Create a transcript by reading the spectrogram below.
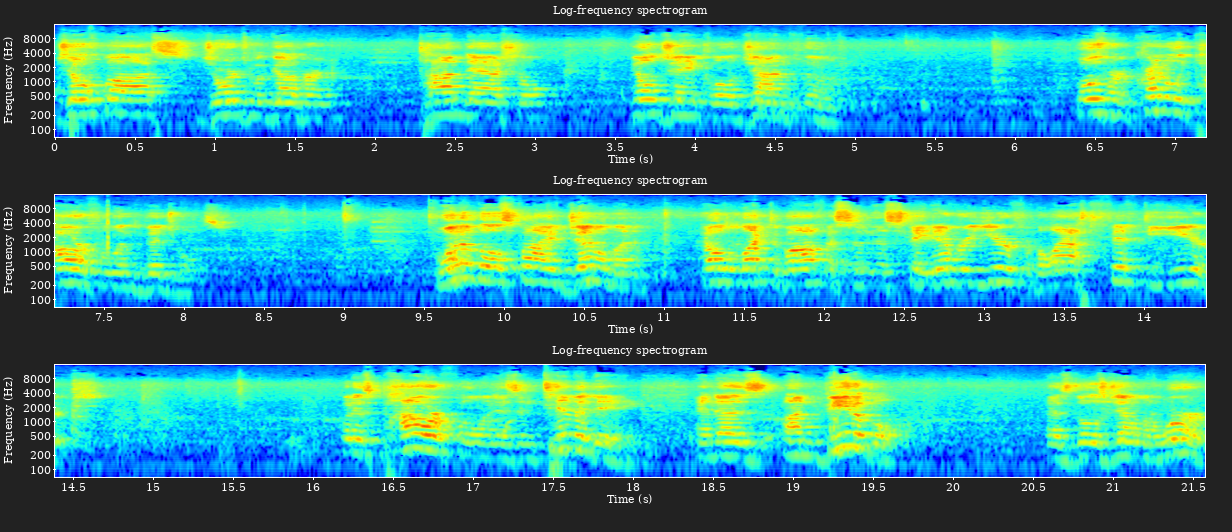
Joe Foss, George McGovern, Tom Daschle, Bill Janklow, John Thune. Those were incredibly powerful individuals. One of those five gentlemen held elective office in this state every year for the last 50 years. But as powerful and as intimidating and as unbeatable as those gentlemen were,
